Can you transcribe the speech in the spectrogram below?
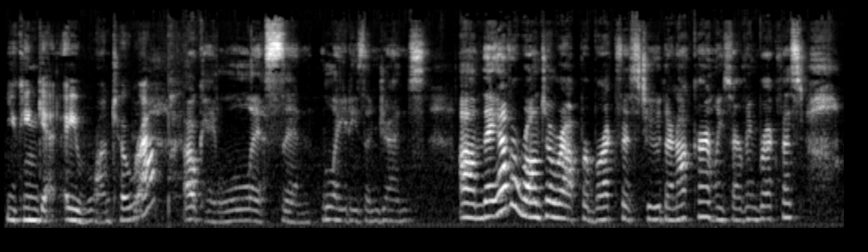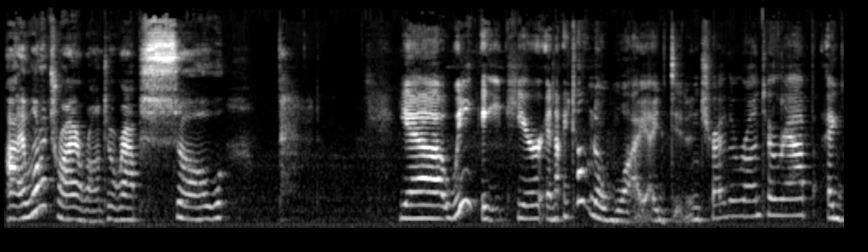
You can get a Ronto wrap. Okay, listen, ladies and gents. Um, they have a Ronto wrap for breakfast too. They're not currently serving breakfast. I want to try a Ronto wrap so. Yeah, we ate here, and I don't know why I didn't try the Ronto wrap. I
